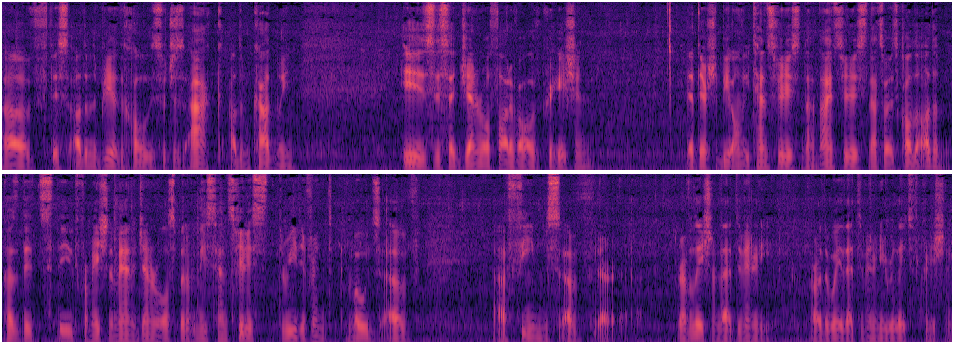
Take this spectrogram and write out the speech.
of this Adam the Bria the Cholis, which is Ak, Adam Kadmain, is this a general thought of all of creation, that there should be only 10 spheres, not 9 spheres, that's why it's called the Adam, because it's the formation of man in general split up in these 10 spheres, three different modes of uh, themes of uh, revelation of that divinity, or the way that divinity relates to the creation.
